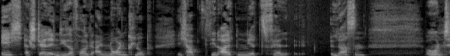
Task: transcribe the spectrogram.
Ich erstelle in dieser Folge einen neuen Club. Ich habe den alten jetzt verlassen. Und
